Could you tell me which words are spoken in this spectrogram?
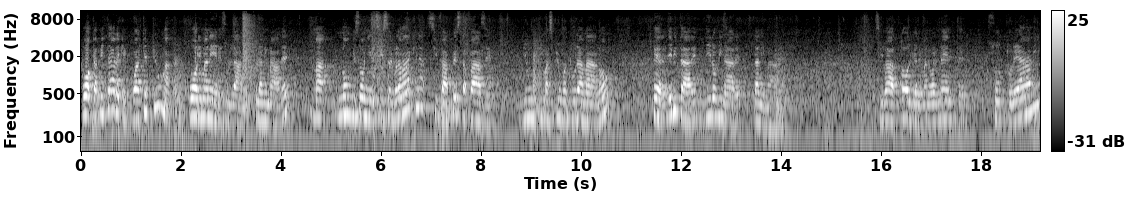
Può capitare che qualche piuma può rimanere sull'animale, ma non bisogna insistere con la macchina, si fa questa fase di ultima spiumatura a mano per evitare di rovinare l'animale. Si va a togliere manualmente sotto le ali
